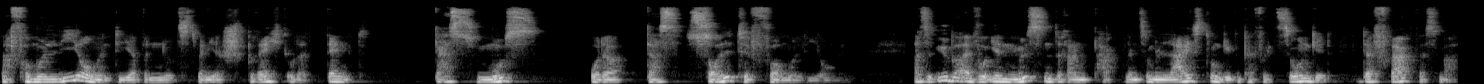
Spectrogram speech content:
nach Formulierungen, die ihr benutzt, wenn ihr sprecht oder denkt. Das muss oder das sollte Formulierungen. Also überall, wo ihr ein Müssen dran packt, wenn es um Leistung geht, um Perfektion geht, hinterfragt das mal.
